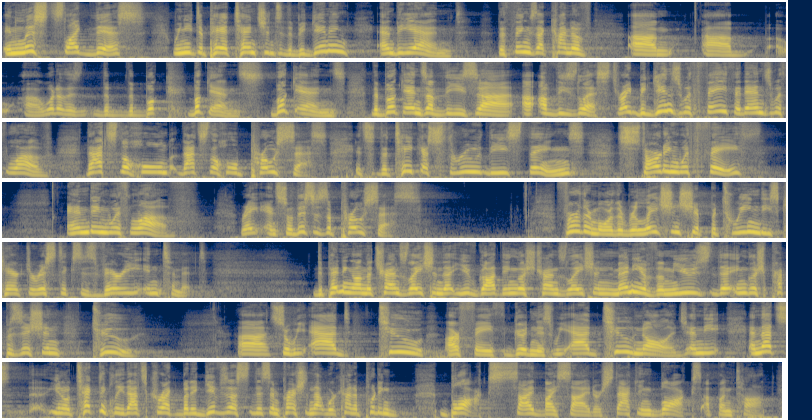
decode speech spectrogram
In lists like this, we need to pay attention to the beginning and the end, the things that kind of um, uh, uh, what are the, the, the book bookends bookends the bookends of these uh, uh, of these lists right? Begins with faith it ends with love. That's the whole that's the whole process. It's to take us through these things starting with faith ending with love right? And so this is a process. Furthermore the relationship between these characteristics is very intimate Depending on the translation that you've got, the English translation, many of them use the English preposition to. Uh, so we add to our faith goodness, we add to knowledge. And, the, and that's, you know, technically that's correct, but it gives us this impression that we're kind of putting blocks side by side or stacking blocks up on top.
